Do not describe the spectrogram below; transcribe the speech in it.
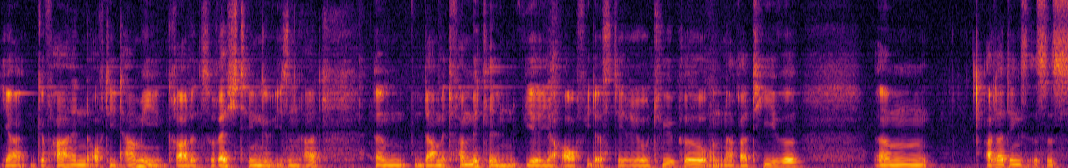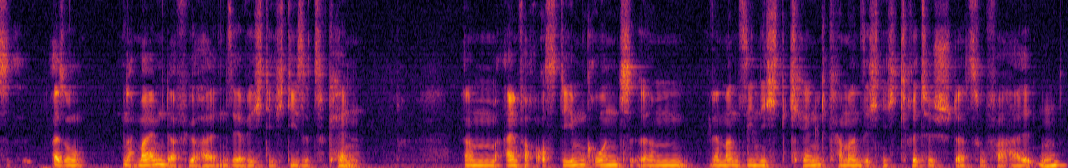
ja, Gefahr hin, auf die Tami gerade zu Recht hingewiesen hat. Ähm, damit vermitteln wir ja auch wieder Stereotype und Narrative. Ähm, allerdings ist es, also nach meinem Dafürhalten, sehr wichtig, diese zu kennen. Ähm, einfach aus dem Grund, ähm, wenn man sie nicht kennt, kann man sich nicht kritisch dazu verhalten.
